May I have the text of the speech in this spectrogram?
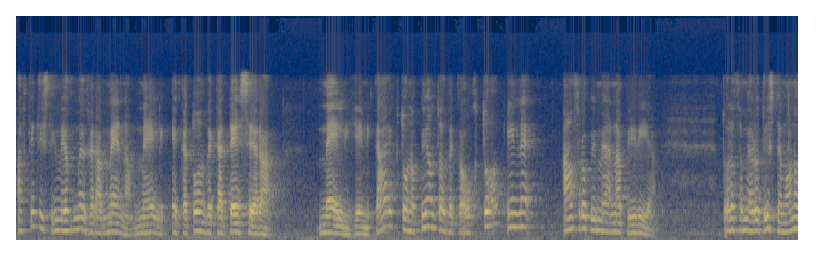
Αυτή τη στιγμή έχουμε γραμμένα μέλη, 114 μέλη γενικά, εκ των οποίων τα 18 είναι άνθρωποι με αναπηρία. Τώρα θα με ρωτήσετε μόνο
